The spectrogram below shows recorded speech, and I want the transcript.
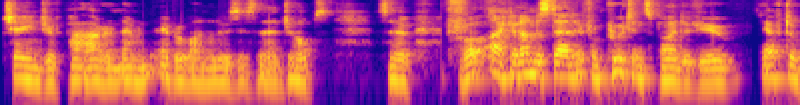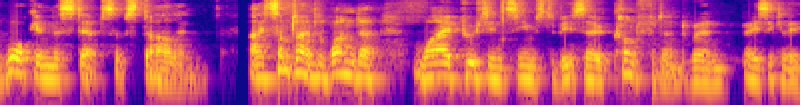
change of power, and then everyone loses their jobs. So for, I can understand it from Putin's point of view. You have to walk in the steps of Stalin. I sometimes wonder why Putin seems to be so confident when basically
